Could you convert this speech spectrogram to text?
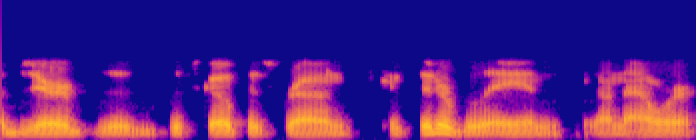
observed, the, the scope has grown considerably, and you know, now we're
